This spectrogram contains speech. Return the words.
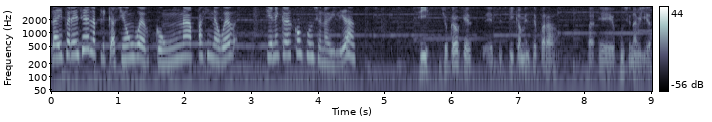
La diferencia de la aplicación web con una página web tiene que ver con funcionabilidad. Sí, yo creo que es específicamente para, eh, funcionabilidad.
